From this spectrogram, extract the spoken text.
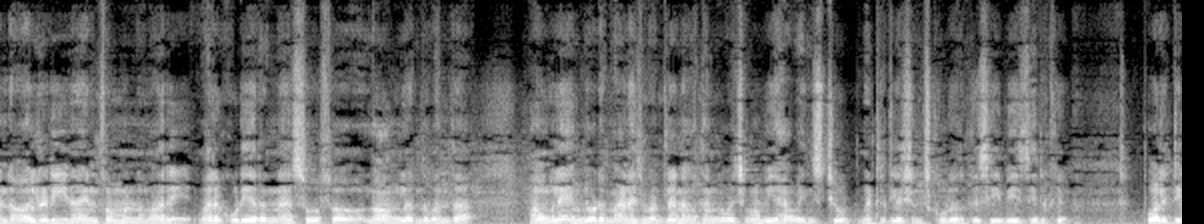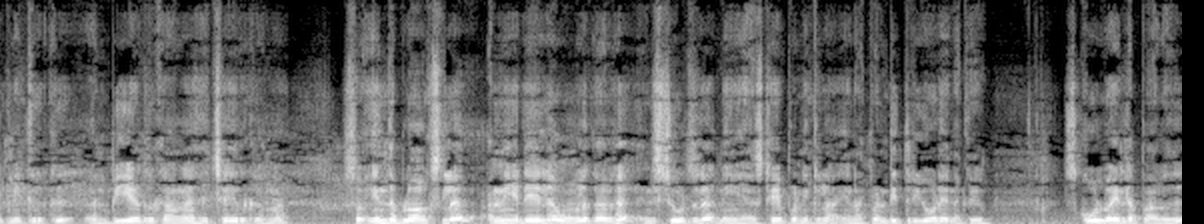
அண்ட் ஆல்ரெடி நான் இன்ஃபார்ம் பண்ண மாதிரி வரக்கூடிய ரன்னர் ஸோ ஸோ லாங்லேருந்து வந்தால் அவங்களே எங்களோட மேனேஜ்மெண்ட்டில் நாங்கள் தங்க வச்சுப்போம். We have institute matriculation school இருக்குது சிபிஎஸ்சி இருக்குது பாலிடெக்னிக் இருக்குது அண்ட் பிஎட் இருக்காங்க ஹெச்ஐ இருக்காங்க. ஸோ இந்த பிளாக்ஸில் அன்னிய டேயில் உங்களுக்காக இன்ஸ்டியூட்ஸில் நீங்கள் ஸ்டே பண்ணிக்கலாம். ஏன்னா டுவெண்ட்டி த்ரீயோடு எனக்கு ஸ்கூல் வைண்டப் ஆகுது.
